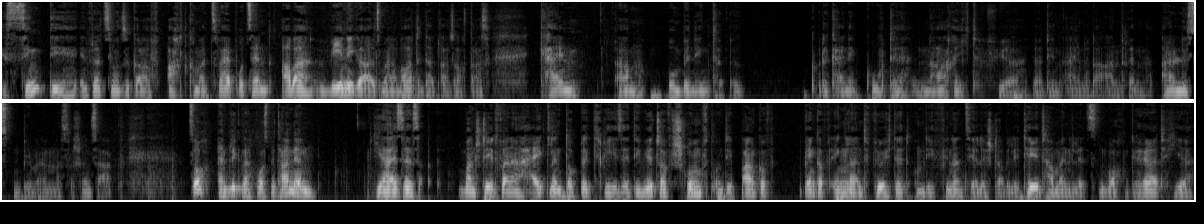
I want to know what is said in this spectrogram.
sinkt die Inflation sogar auf 8,2 Prozent, aber weniger als man erwartet hat. Also auch das kein ähm, unbedingt äh, oder keine gute Nachricht für ja, den ein oder anderen Analysten, wie man immer so schön sagt. So, ein Blick nach Großbritannien. Hier heißt es, man steht vor einer heiklen Doppelkrise. Die Wirtschaft schrumpft und die Bank of Bank of England fürchtet um die finanzielle Stabilität, haben wir in den letzten Wochen gehört. Hier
